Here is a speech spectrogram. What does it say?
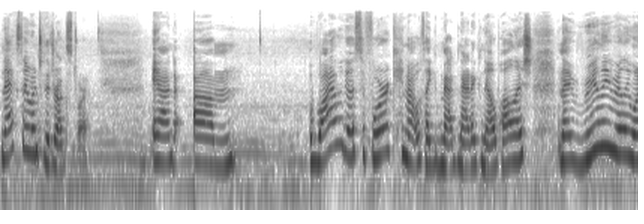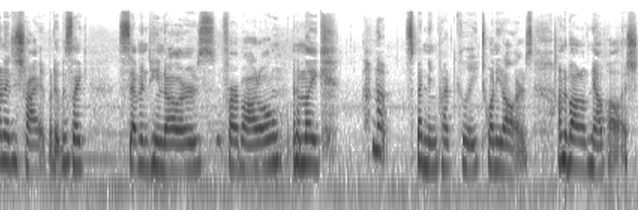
Next I went to the drugstore. And um a while ago, Sephora came out with like magnetic nail polish, and I really, really wanted to try it, but it was like $17 for a bottle, and I'm like, I'm not spending practically $20 on a bottle of nail polish.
